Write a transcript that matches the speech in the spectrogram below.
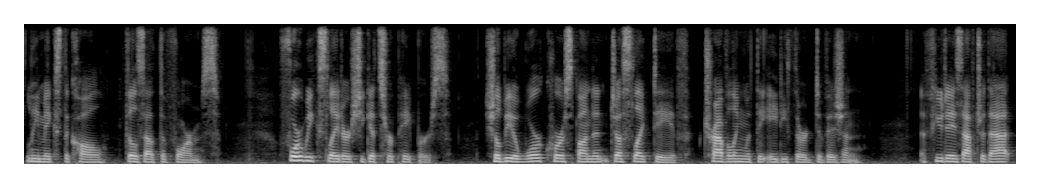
Lee makes the call, fills out the forms. Four weeks later, she gets her papers. She'll be a war correspondent just like Dave, traveling with the 83rd Division. A few days after that,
